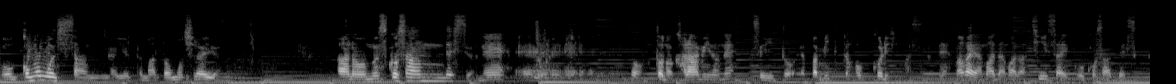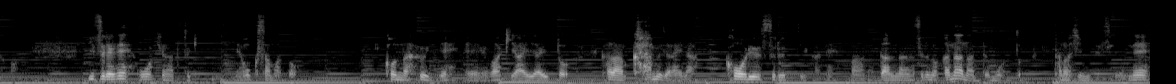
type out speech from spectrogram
おこももちさんが言うとまた面白いよな。あの、息子さんですよね。えーのとの絡みのね、ツイート、やっぱ見ててほっこりしますよね。我が家まだまだ小さいお子さんですけども、いずれね、大きくなった時に、ね、奥様とこんな風にね、えー、和気あいあいと絡絡むじゃないな、交流するっていうかね、まあ、団らんするのかななんて思うと楽しみですよね。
